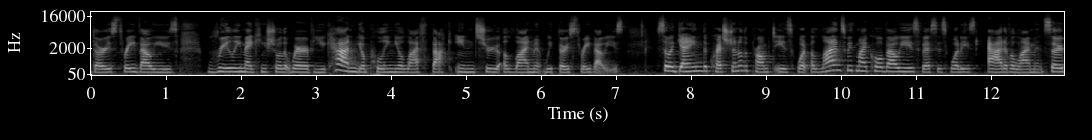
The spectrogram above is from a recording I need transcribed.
those three values, really making sure that wherever you can, you're pulling your life back into alignment with those three values. So, again, the question or the prompt is what aligns with my core values versus what is out of alignment. So,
